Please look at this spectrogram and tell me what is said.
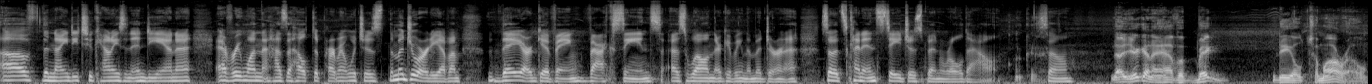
of the 92 counties in Indiana, everyone that has a health department, which is the majority of them, they are giving vaccines as well, and they're giving the Moderna. So it's kind of in stages been rolled out. Okay. So now you're going to have a big deal tomorrow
